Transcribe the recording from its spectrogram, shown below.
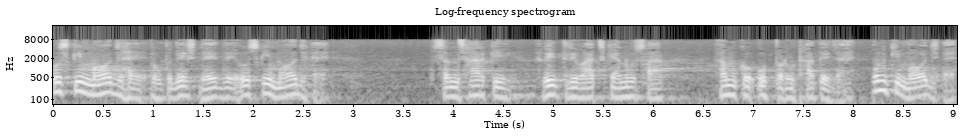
उसकी मौज है, उपदेश दे दे। उसकी मौज है। संसार की रीत रिवाज के अनुसार हमको ऊपर उठाते जाए। उनकी मौज है।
